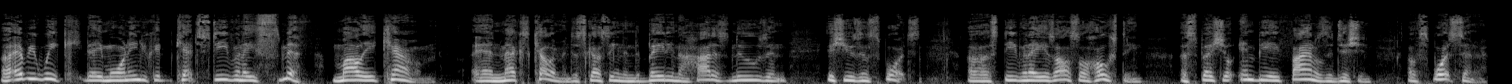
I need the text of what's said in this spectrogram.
Uh, every weekday morning, you could catch Stephen A. Smith, Molly Qerim, and Max Kellerman discussing and debating the hottest news and issues in sports uh, Stephen A. is also hosting a special NBA Finals edition of SportsCenter.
